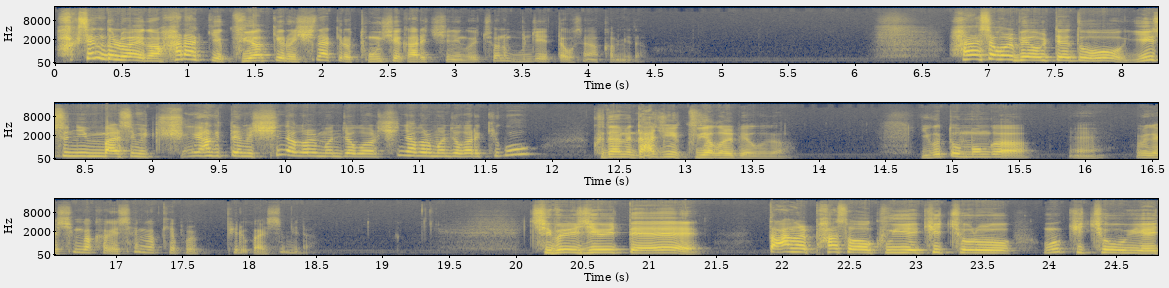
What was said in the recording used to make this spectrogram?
학생들로 하여금 한 학기, 구약계로 신학계로 동시에 가르치는 거예요. 저는 문제 있다고 생각합니다. 해석을 배울 때도 예수님 말씀이 중요하기 때문에 신학을 먼저 신약을 먼저 가르치고 그 다음에 나중에 구약을 배우다. 이것도 뭔가 예, 우리가 심각하게 생각해 볼 필요가 있습니다. 집을 지을 때 땅을 파서 그 위에 기초로 어? 기초 위에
